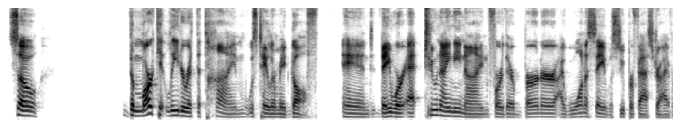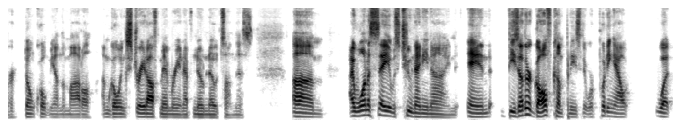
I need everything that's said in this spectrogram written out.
So the market leader at the time was TaylorMade Golf. And they were at 299 for their burner. I want to say it was super fast driver. Don't quote me on the model. I'm going straight off memory and have no notes on this. Um, I want to say it was 299. And these other golf companies that were putting out what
